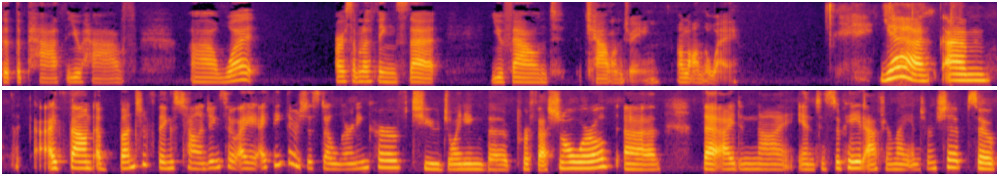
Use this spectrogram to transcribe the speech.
the, the path you have, uh, what are some of the things that you found challenging along the way? Yeah, um, I found a bunch of things challenging. So I, I, think there's just a learning curve to joining the professional world. Uh, that I did not anticipate after my internship. So,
